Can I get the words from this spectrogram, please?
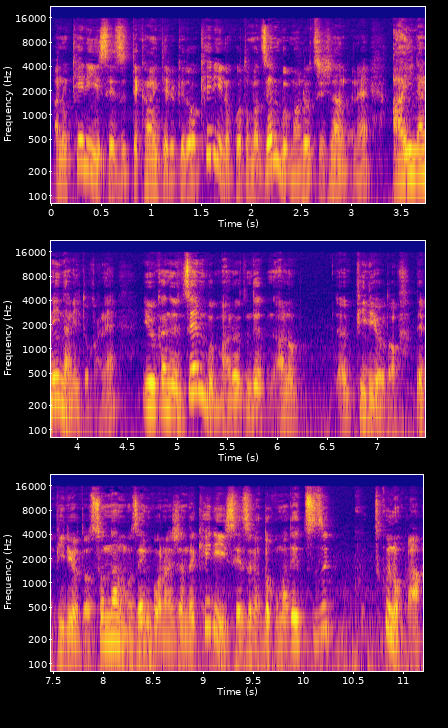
あの、ケリーせずって書いてるけど、ケリーの言葉全部丸写しなんでね、愛何々とかね、いう感じで全部丸、で、あの、ピリオド、で、ピリオド、そんなのも全部同じなんで、ケリーせずがどこまで続くのか、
